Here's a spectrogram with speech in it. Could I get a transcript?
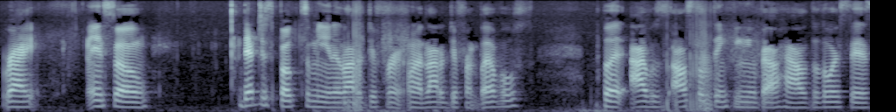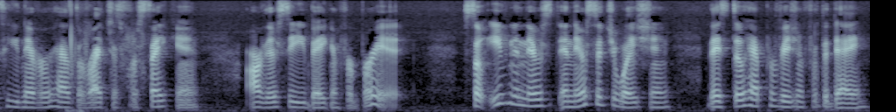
right? And so that just spoke to me in a lot of different on a lot of different levels. But I was also thinking about how the Lord says He never has the righteous forsaken or their seed begging for bread. So even in their in their situation, they still have provision for the day.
